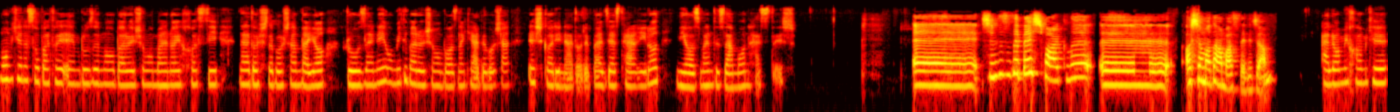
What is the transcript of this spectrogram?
ممکنه صحبت های امروز ما برای شما معنای خاصی نداشته باشن و یا روزنه امیدی برای شما باز نکرده باشن اشکالی نداره بعضی از تغییرات نیازمند زمان هستش Ee, şimdi size beş farklı e, aşamadan bahsedeceğim. الان می‌خوام که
